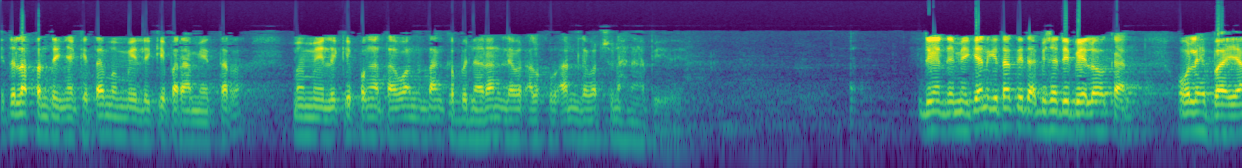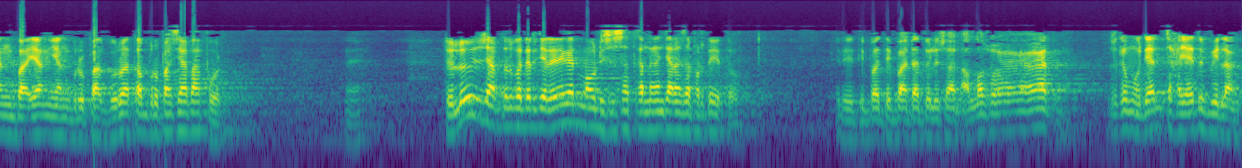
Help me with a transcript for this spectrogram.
Itulah pentingnya kita memiliki parameter, memiliki pengetahuan tentang kebenaran lewat Al-Quran, lewat Sunnah Nabi. Dengan demikian kita tidak bisa dibelokkan oleh bayang-bayang yang berupa guru atau berupa siapa pun. Dulu Syekh Abdul Qadir Jalani kan mau disesatkan dengan cara seperti itu. Jadi tiba-tiba ada tulisan Allah SWT. Terus kemudian cahaya itu bilang,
